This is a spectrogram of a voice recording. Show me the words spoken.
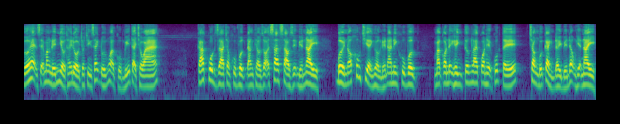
hứa hẹn sẽ mang đến nhiều thay đổi cho chính sách đối ngoại của Mỹ tại châu Á. Các quốc gia trong khu vực đang theo dõi sát sao diễn biến này bởi nó không chỉ ảnh hưởng đến an ninh khu vực mà còn định hình tương lai quan hệ quốc tế trong bối cảnh đầy biến động hiện nay.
